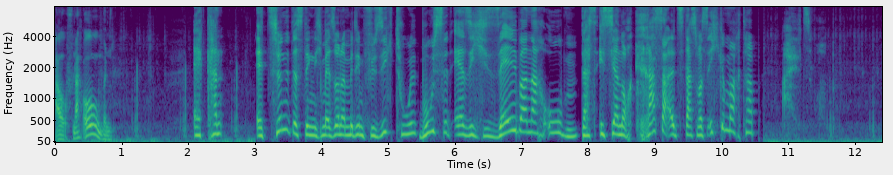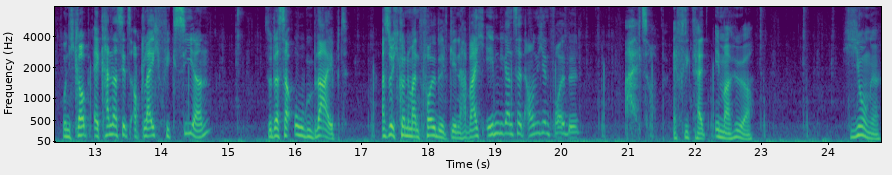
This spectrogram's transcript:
auf nach oben. Er kann. Er zündet das Ding nicht mehr, sondern mit dem Physiktool boostet er sich selber nach oben. Das ist ja noch krasser als das, was ich gemacht habe. Als ob. Und ich glaube, er kann das jetzt auch gleich fixieren, sodass er oben bleibt. Achso, ich könnte mal in Vollbild gehen. War ich eben die ganze Zeit auch nicht in Vollbild? Als ob. Er fliegt halt immer höher. Junge.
